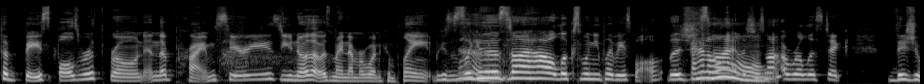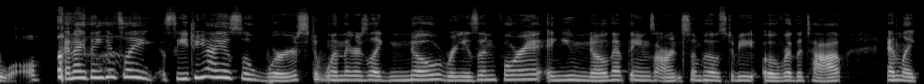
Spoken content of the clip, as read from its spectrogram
the baseballs were thrown in the prime series, you know that was my number one complaint because it's like that's not how it looks when you play baseball. This is not this is not a realistic visual. and I think it's like CGI is the worst when there's like no reason for it and you know that things aren't supposed to be over the top and like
